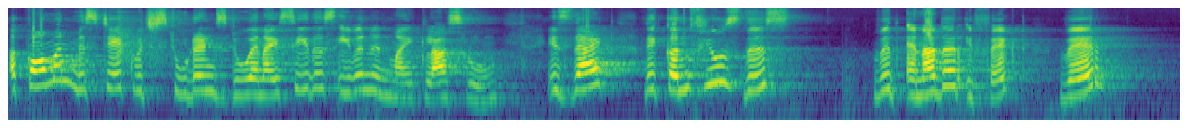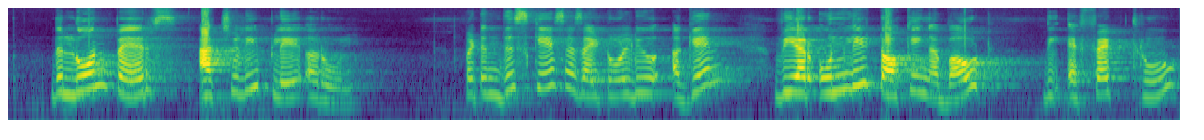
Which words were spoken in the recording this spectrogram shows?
a common mistake which students do and I see this even in my classroom is that they confuse this with another effect where the lone pairs actually play a role. But in this case as I told you again we are only talking about the effect through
